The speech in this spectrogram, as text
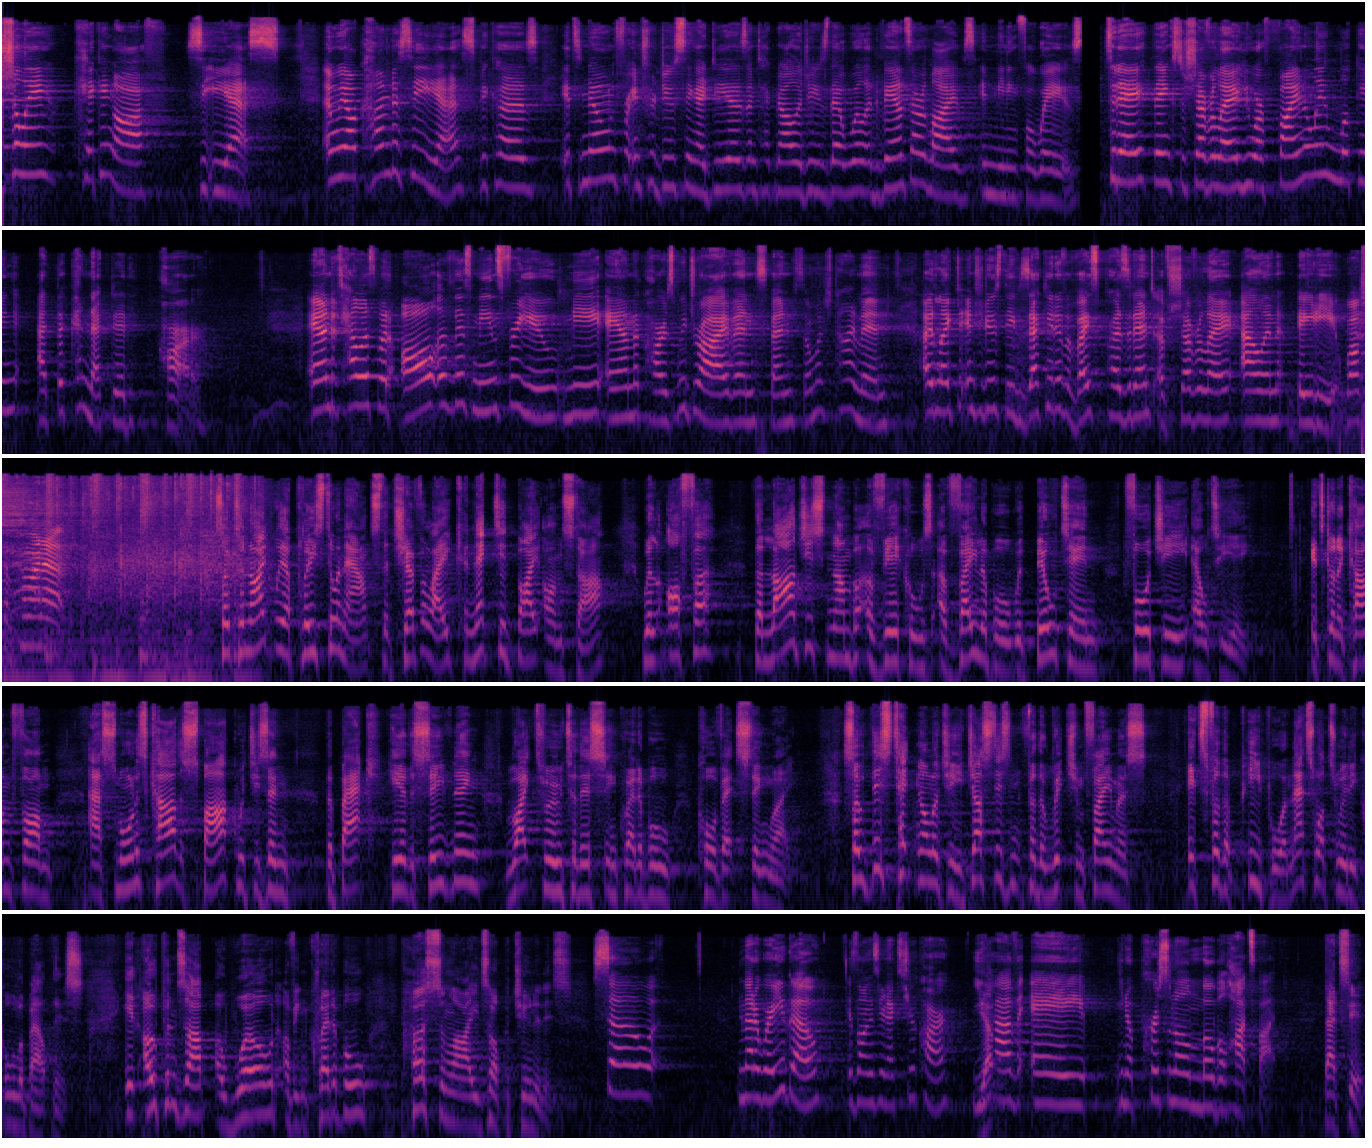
officially kicking off CES. And we all come to CES because it's known for introducing ideas and technologies that will advance our lives in meaningful ways. Today, thanks to Chevrolet, you are finally looking at the connected car. And to tell us what all of this means for you, me, and the cars we drive and spend so much time in, I'd like to introduce the Executive Vice President of Chevrolet, Alan Batey. Welcome, come on up. So tonight we are pleased to announce that Chevrolet, connected by OnStar, will offer the largest number of vehicles available with built-in 4G LTE. It's going to come from our smallest car, the Spark, which is in the back here this evening, right through to this incredible Corvette Stingray. So this technology just isn't for the rich and famous, it's for the people, and that's what's really cool about this. It opens up a world of incredible personalized opportunities. So no matter where you go, as long as you're next to your car, you yep. have a you know, personal mobile hotspot. That's it.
